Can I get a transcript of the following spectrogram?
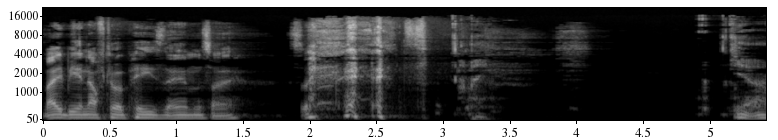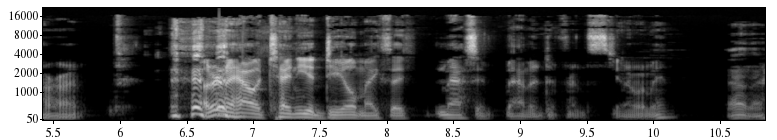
may be enough to appease them. So, so it's, Yeah. All right. I don't know how a ten year deal makes a massive amount of difference. You know what I mean? I don't know.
